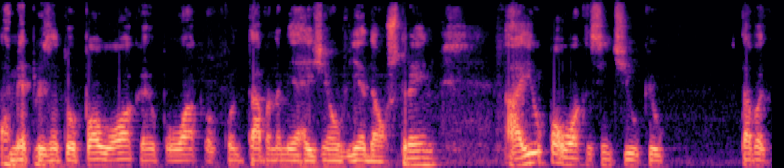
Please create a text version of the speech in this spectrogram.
Aí me apresentou o Paul Walker, o Paul Walker, quando estava na minha região, vinha dar uns treinos. Aí o Paul Walker sentiu que eu estava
